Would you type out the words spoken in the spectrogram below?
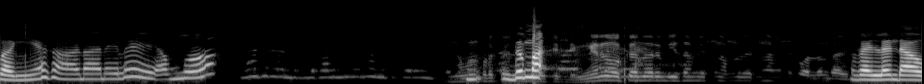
ഭംഗിയാ കാണാനല്ലേ അമ്മോ. ഇത് മ- ഇങ്ങനെ ഈ സമയത്ത് നമ്മൾ വരുന്ന സമയത്തൊക്കെ വെള്ളം ഉണ്ടാവോ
